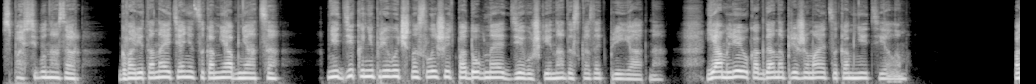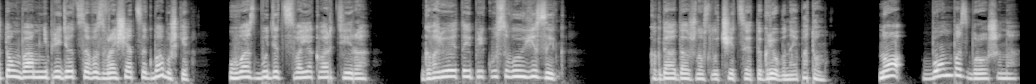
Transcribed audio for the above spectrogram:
«Спасибо, Назар», — говорит она и тянется ко мне обняться. Мне дико непривычно слышать подобное от девушки, и, надо сказать, приятно. Я млею, когда она прижимается ко мне телом. Потом вам не придется возвращаться к бабушке, у вас будет своя квартира. Говорю это и прикусываю язык. Когда должно случиться это грёбаное потом? Но бомба сброшена.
